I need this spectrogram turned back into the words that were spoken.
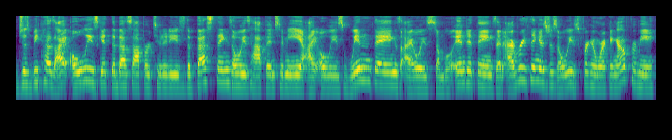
just because I always get the best opportunities. The best things always happen to me. I always win things. I always stumble into things, and everything is just always freaking working out for me.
